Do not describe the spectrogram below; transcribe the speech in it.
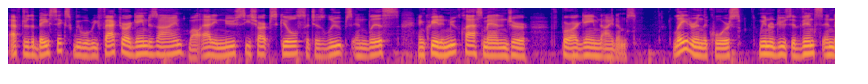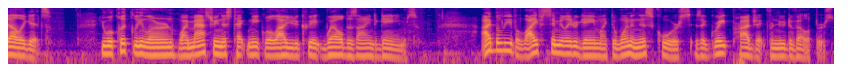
After the basics, we will refactor our game design while adding new C-sharp skills such as loops and lists and create a new class manager for our game items. Later in the course, we introduce events and delegates. You will quickly learn why mastering this technique will allow you to create well-designed games. I believe a life simulator game like the one in this course is a great project for new developers.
